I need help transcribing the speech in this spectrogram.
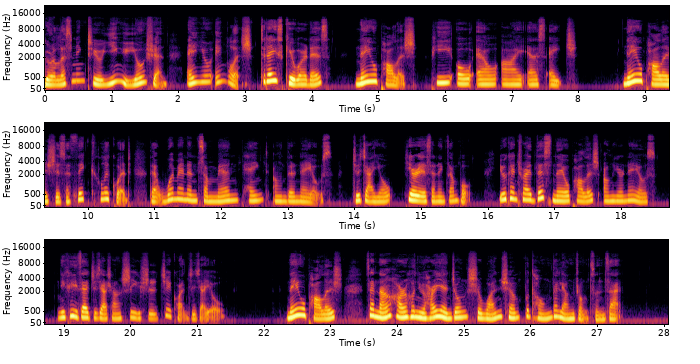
You're listening to 英语优选 AU English. Today's keyword is nail polish. P O L I S H. Nail polish is a thick liquid that women and some men paint on their nails. 指甲油. Here is an example. You can try this nail polish on your nails. 你可以在指甲上试一试这款指甲油。Nail polish 在男孩和女孩眼中是完全不同的两种存在。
